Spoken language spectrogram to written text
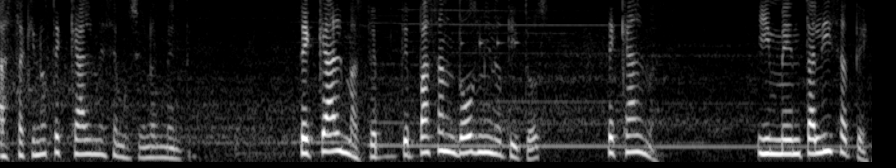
hasta que no te calmes emocionalmente. Te calmas, te, te pasan dos minutitos, te calmas. Y mentalízate.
